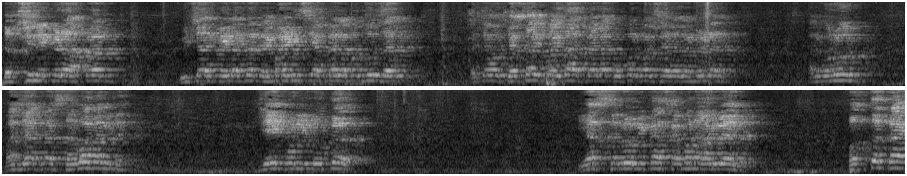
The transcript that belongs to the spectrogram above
दक्षिणेकडे आपण विचार केला तर एमआयडीसी आपल्याला मंजूर झाली. त्याच्यामुळे त्याचाही फायदा आपल्याला कोपरगाव शहराला मिळणार. आणि म्हणून म्हणजे आपल्या सर्वांना विनंती जे कोणी लोक या सर्व विकास कामांना आडवे आले फक्त काय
